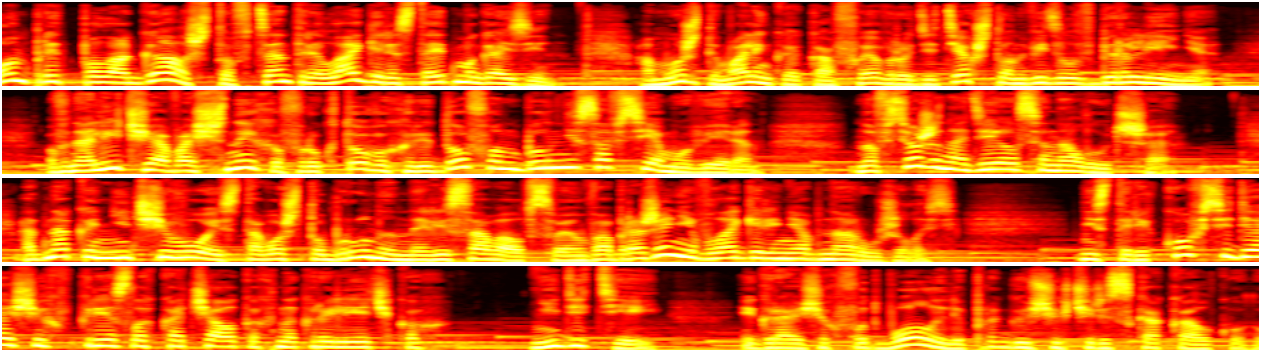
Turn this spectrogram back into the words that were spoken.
Он предполагал, что в центре лагеря стоит магазин, а может и маленькое кафе, вроде тех, что он видел в Берлине. В наличии овощных и фруктовых рядов он был не совсем уверен, но все же надеялся на лучшее. Однако ничего из того, что Бруно нарисовал в своем воображении, в лагере не обнаружилось ни стариков, сидящих в креслах-качалках на крылечках, ни детей, играющих в футбол или прыгающих через скакалку.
